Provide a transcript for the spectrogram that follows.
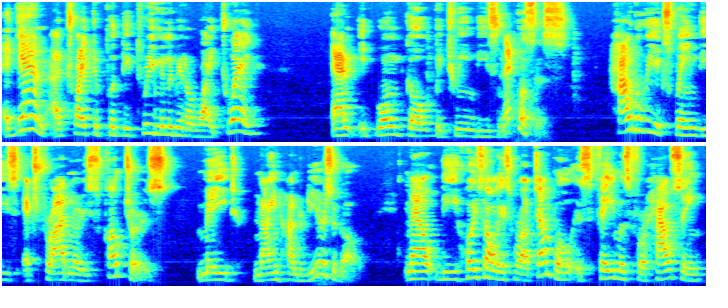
Again, I tried to put the 3 millimeter wide twig and it won't go between these necklaces. How do we explain these extraordinary sculptures made 900 years ago? Now, the Hoysala temple is famous for housing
